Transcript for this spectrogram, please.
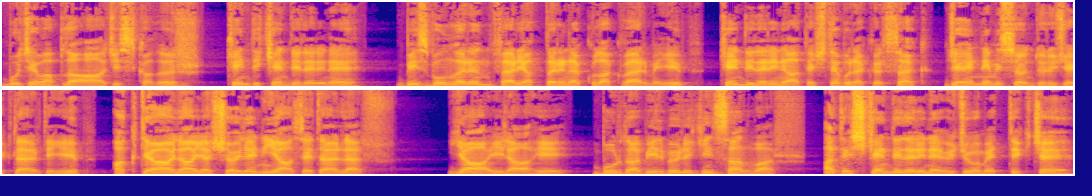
bu cevapla aciz kalır, kendi kendilerine biz bunların feryatlarına kulak vermeyip kendilerini ateşte bırakırsak cehennemi söndürecekler deyip Hak Teâlâ'ya şöyle niyaz ederler. Ya ilahi, burada bir bölük insan var. Ateş kendilerine hücum ettikçe,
